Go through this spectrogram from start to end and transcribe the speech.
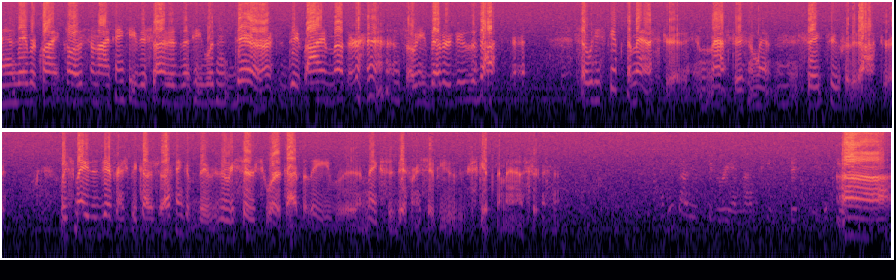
And they were quite close, and I think he decided that he wouldn't dare defy Mother, and so he better do the doctorate. So he skipped the master, masters and went straight through for the doctorate which made a difference because I think of the, the research work, I believe, uh, makes a difference if you skip the master. He got his degree in 1950. Uh,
